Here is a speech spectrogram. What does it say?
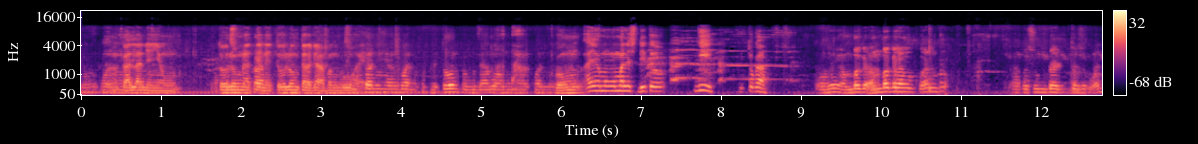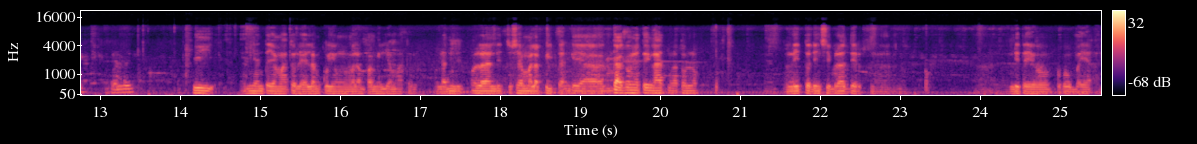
Ang mo. akala niya yung tulong natin ay tulong talaga habang buhay. Sukan niya ang kuwan, paglutuan, pag ginawa ang mga kuwan mo. Kung ayaw mong umalis dito, gi, dito ka. Okay, ambag, ambag lang ako kuwan bro. Ako sobra dito sa kuwan. Walay. Si, ganyan tayo mga tol. Alam ko yung walang pamilya mga tol. Wala, wala dito siya malapitan. Kaya gagawin natin lahat mga tol. No? Nandito din si brother na ano, ah, hindi tayo papabayaan.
